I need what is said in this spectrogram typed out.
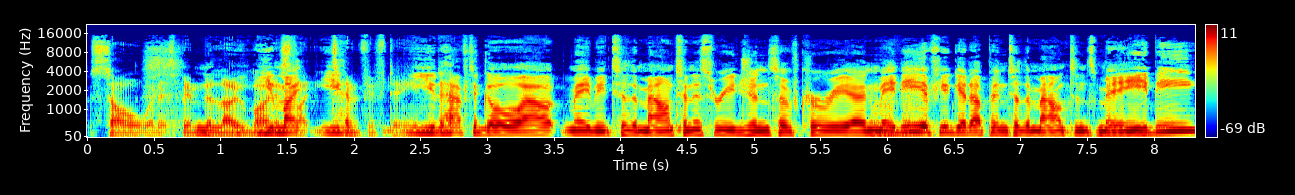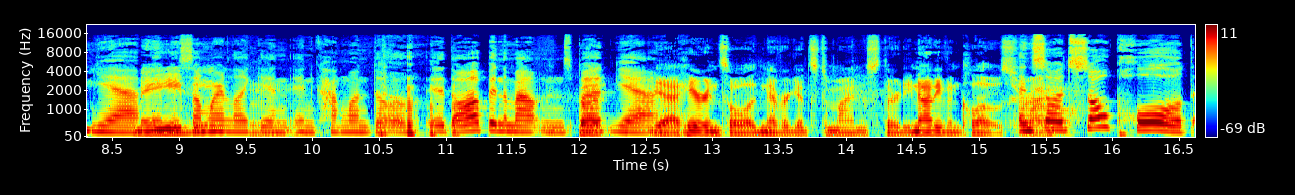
Seoul when it's been below minus like 10, 15. You'd have to go out maybe to the mountainous regions of Korea, and maybe mm-hmm. if you get up into the mountains, maybe. Yeah, maybe, somewhere like in, mm. in Gangwon-do. it, up in the mountains, but, yeah. Yeah, here in Seoul, it never gets to minus 30, not even close. And right? so it's so cold.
